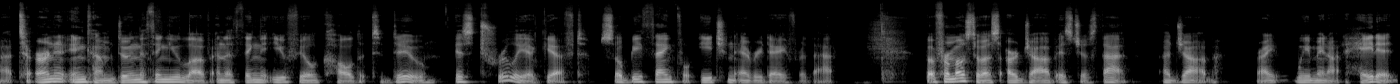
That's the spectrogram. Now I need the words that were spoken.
Uh, to earn an income doing the thing you love and the thing that you feel called to do is truly a gift. So be thankful each and every day for that. But for most of us, our job is just that a job, right? We may not hate it,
